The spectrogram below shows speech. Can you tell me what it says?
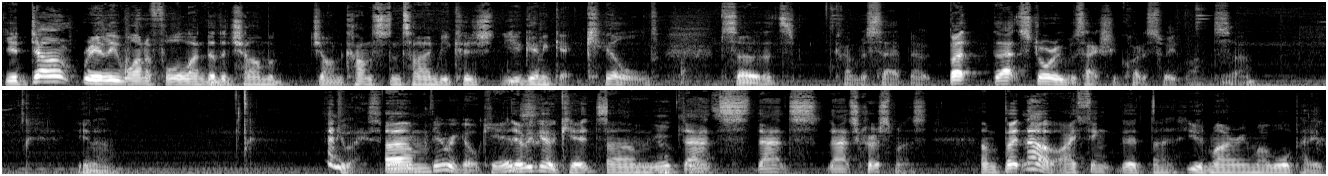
you don't really want to fall under the charm of John Constantine because you're going to get killed. So that's kind of a sad note. But that story was actually quite a sweet one. So, you know. Anyways, um, there we go, kids. there we go, kids. Um, we go, kids. That's that's that's Christmas. Um, but no, I think that uh, you admiring my wallpaper.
